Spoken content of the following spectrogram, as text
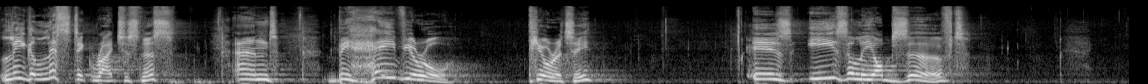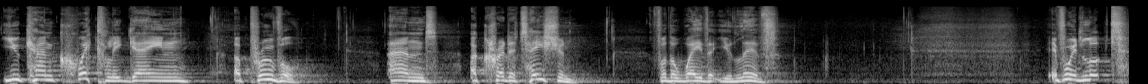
legalistic righteousness and behavioral purity is easily observed, you can quickly gain approval and accreditation for the way that you live. If we'd looked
